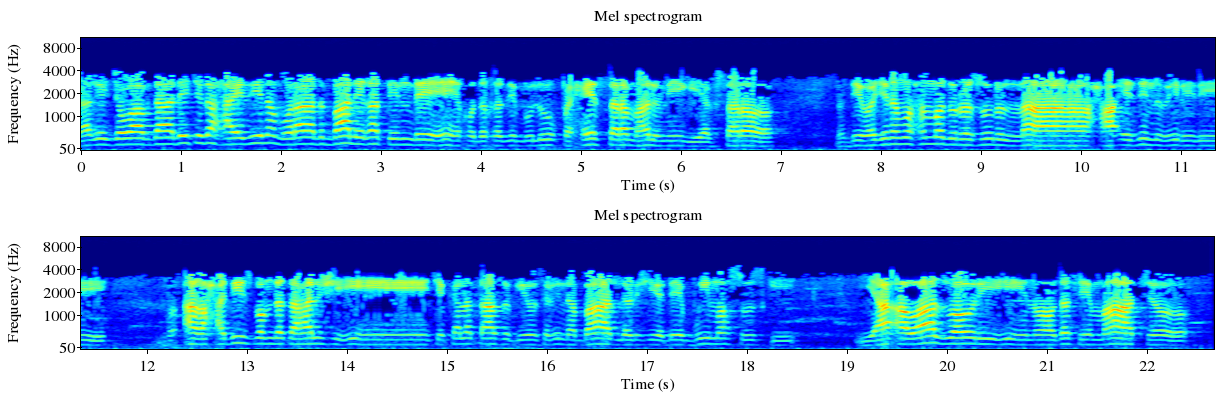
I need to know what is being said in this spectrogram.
داغي جواب دا دی چې د حایزینه مراد بالغه تین دی خود خزي بلوغ په حیث سره معلومیږي اکثر نو دی وجنه محمد رسول الله حائزن ویری دی نو هغه حدیث بم د تحل شي چې کله تاسو کې اوسړي نه بعد لړ شي دې بوی محسوس کی یا आवाज ووري نو د سیمات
